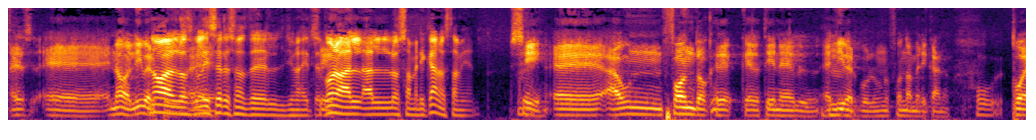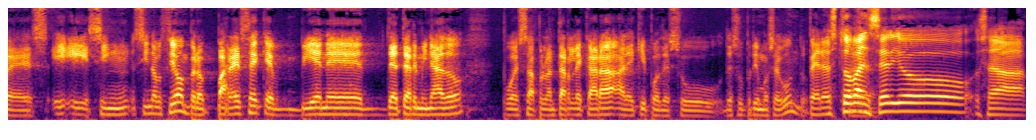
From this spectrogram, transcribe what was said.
Eh, no, el Liverpool. No, a los eh, Glazers son del United. Bueno, a, los americanos también. Sí, eh, a un fondo que, tiene el, Liverpool, un fondo americano. Pues, y, sin, sin, opción, pero parece que viene determinado pues a plantarle cara al equipo de su, de su primo segundo. Pero esto va en serio, o sea,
